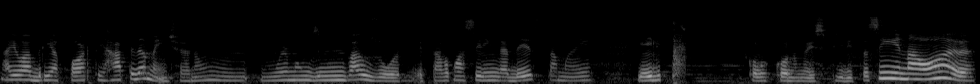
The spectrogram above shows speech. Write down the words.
Aí eu abri a porta e rapidamente, era um, um irmãozinho invasor. Ele tava com uma seringa desse tamanho e aí ele puf, colocou no meu espírito. Assim, e na hora,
